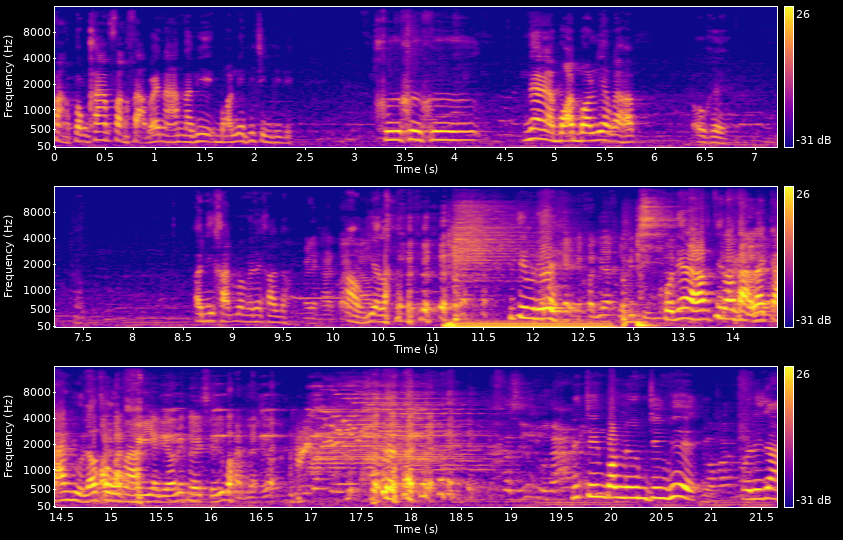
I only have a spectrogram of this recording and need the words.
ฝั่งตรงข้ามฝั่งสระว่ายน้ำนะพี่บอลเรียกพี่จิมทีดิ คือคือคือนั่นแหละบอลบอลเรียกแล้วครับ โอเคครับ อันนี้คัดมันไม่ได้คัดเหรอไม่ได้ครับต่อ้าวนะเฮียละพี่จิมมาดิคนเนี้ยคือพี่จิมคนนี้แหละครับที่เราถ่ายรายการอยู่แล้วโทรบัตมาฟรีอย่างเดียวไม่เคยซื้อบัตรเลยก็ซื้ออยู่นะพี่จิมบอลลืมจริงพี่สวัสดีจ้า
